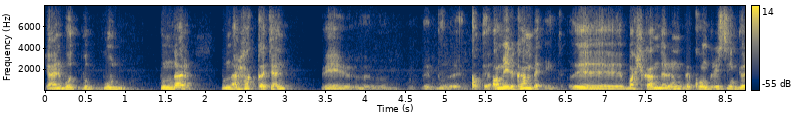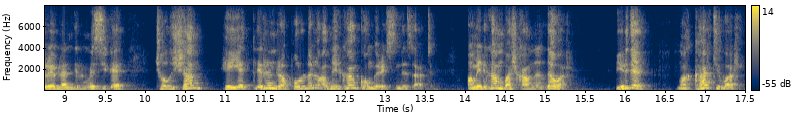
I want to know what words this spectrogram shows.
Yani bu, bu, bu bunlar bunlar hakikaten e, Amerikan e, başkanların ve kongresin görevlendirilmesiyle çalışan heyetlerin raporları Amerikan Kongresi'nde zaten. Amerikan başkanlığında var. Bir de McCarthy var.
